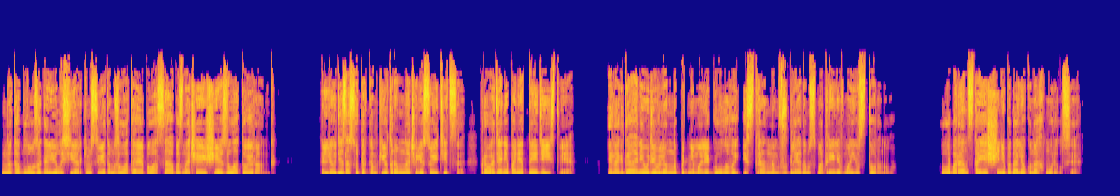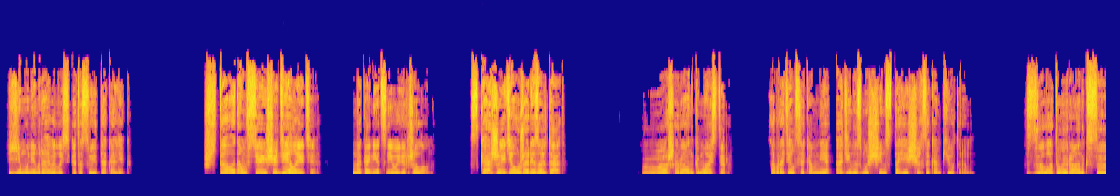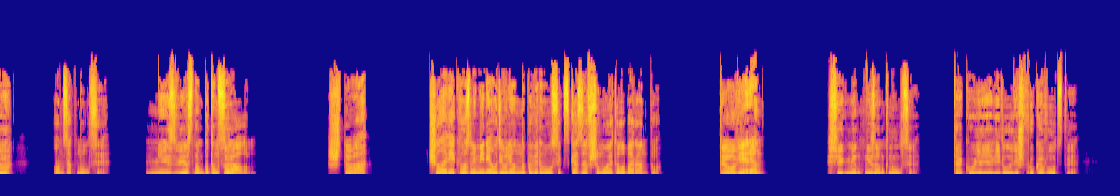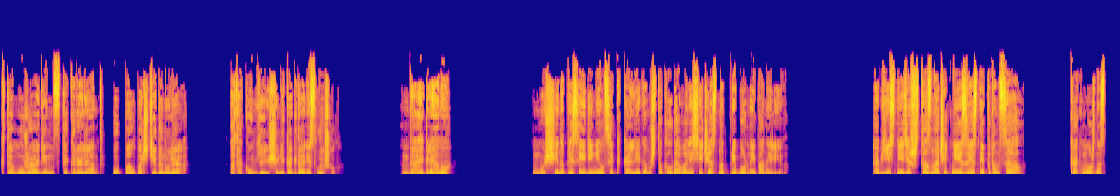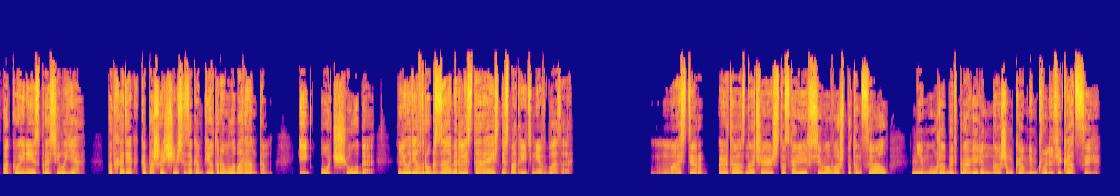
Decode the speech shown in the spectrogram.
На табло загорелась ярким светом золотая полоса, обозначающая золотой ранг. Люди за суперкомпьютером начали суетиться, проводя непонятные действия. Иногда они удивленно поднимали головы и странным взглядом смотрели в мою сторону. Лаборант, стоящий неподалеку, нахмурился. Ему не нравилась эта суета коллег. «Что вы там все еще делаете?» Наконец не выдержал он. «Скажите уже результат!» «Ваш ранг, мастер!» — обратился ко мне один из мужчин, стоящих за компьютером. «Золотой ранг с...» Он запнулся. «Неизвестным потенциалом». «Что?» Человек возле меня удивленно повернулся к сказавшему это лаборанту. «Ты уверен?» Сегмент не замкнулся. Такое я видел лишь в руководстве. К тому же одиннадцатый коррелянт упал почти до нуля. О таком я еще никогда не слышал. «Дай гляну». Мужчина присоединился к коллегам, что колдовали сейчас над приборной панелью. «Объясните, что значит неизвестный потенциал?» Как можно спокойнее спросил я, подходя к копошащимся за компьютером лаборантам, и, о чудо, люди вдруг замерли, стараясь не смотреть мне в глаза. «Мастер, это означает, что, скорее всего, ваш потенциал не может быть проверен нашим камнем квалификации»,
